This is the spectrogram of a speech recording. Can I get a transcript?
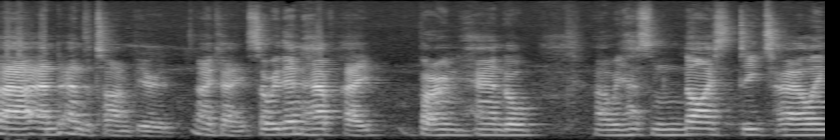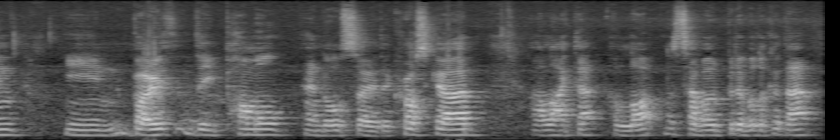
uh, and, and the time period. Okay, so we then have a bone handle. Uh, we have some nice detailing in both the pommel and also the crossguard. I like that a lot. Let's have a bit of a look at that.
